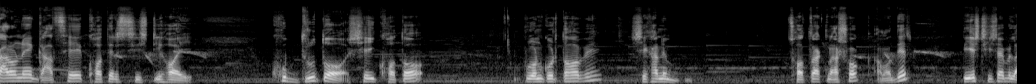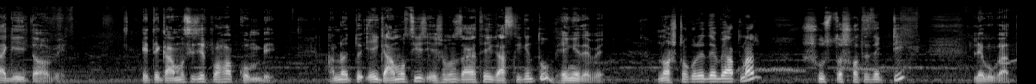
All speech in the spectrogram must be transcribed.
কারণে গাছে ক্ষতের সৃষ্টি হয়, খুব দ্রুত সেই ক্ষত পূরণ করতে হবে। সেখানে ছত্রাকনাশক আমাদের পেস্ট হিসাবে লাগিয়ে দিতে হবে। এতে গামোসিজের প্রভাব কমবে আর নয়তো এই গামোসিজ এই সমস্ত জায়গা থেকে গাছকে কিন্তু ভেঙে দেবে, নষ্ট করে দেবে আপনার সুস্থ সতেজ একটি লেবু গাছ।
